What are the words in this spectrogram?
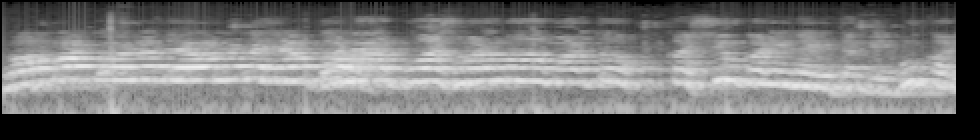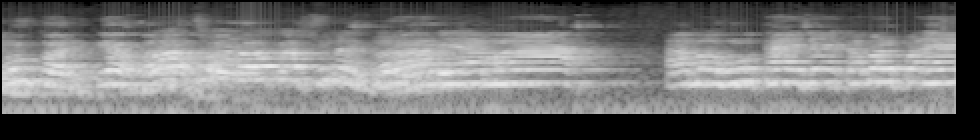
નોમાં કોઈને દેવાનું નહીં પણ પોસ મળતો કશું કરી નહીં તમે શું શું કર્યું કર્યું? કયો, બરાબર બરાબર. કશું નહીં. આમાં આમાં શું થાય છે ખબર પડે?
